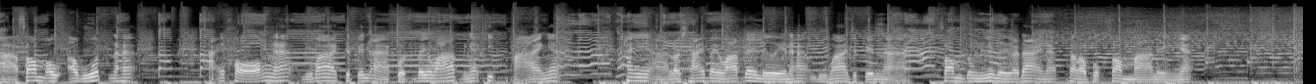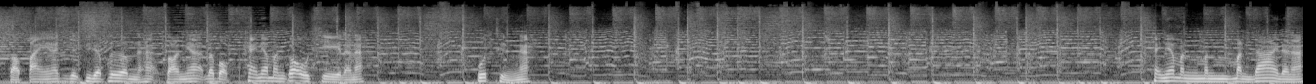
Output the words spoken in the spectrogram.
อ่าซ่อมเอาอาวุธนะฮะขายของนะฮะหรือว่าจะเป็นอ่ากดใบวาร์ปอย่างเงี้ยคลิกขวาอย่างเงี้ยให้อ่าเราใช้ใบวาร์ปได้เลยนะฮะหรือว่าจะเป็นอ่าซ่อมตรงนี้เลยก็ได้นะถ้าเราพกซ่อมมาอะไรอย่างเงี้ยต่อไปนะที่จะที่จะเพิ่มนะฮะตอนเนี้ยระบบแค่เนี้ยมันก็โอเคแล้วนะพูดถึงนะ ค่เนี้ยมันมันมันได้แล้วนะ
